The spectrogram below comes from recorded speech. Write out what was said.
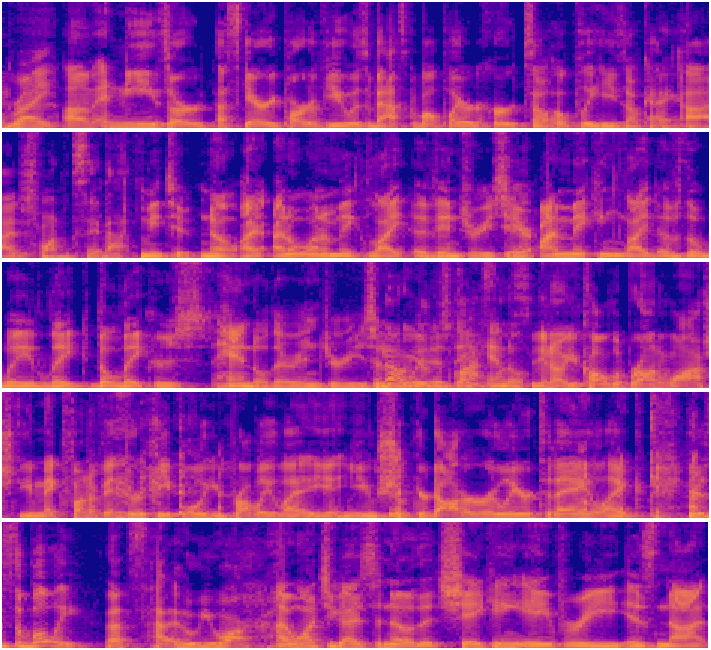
Mm-hmm. Right. Um, and knees are a scary part of you as a basketball player to hurt. So hopefully he's okay. Uh, I just wanted to say that. Me too. No, I, I don't want to make light of injuries here. I'm making light of the way Lake the Lakers handle their injuries and No, the way that they classless. handle. You know, you call LeBron washed. You make fun of injured people. You probably like you, you shook your daughter earlier today. Oh like you're just a bully. That's how, who you are. I want you guys to know that shaking Avery is not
